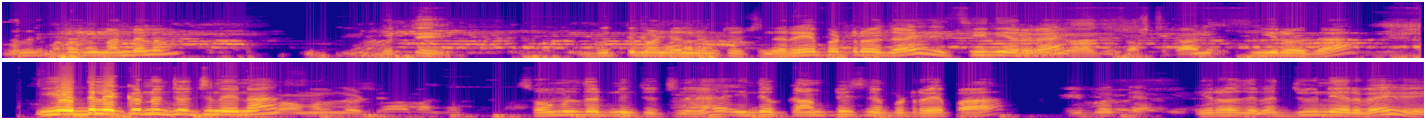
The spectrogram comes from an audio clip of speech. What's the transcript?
అనంతపురం మండలం? గుత్తి. గుత్తి మండలం నుంచి వచ్చినాయి రేపటి రోజా? ఇది సీనియర్గా ఈ రోజా? ఈ ఎద్దులు ఎక్కడి నుంచి వచ్చినాయినా. సోములదొడ్డి నుంచి వచ్చినాయా? ఇది ఒక కాంపిటీషన్ ఎప్పుడు? రేపా? ఈ రోజున జూనియర్ ఇవి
